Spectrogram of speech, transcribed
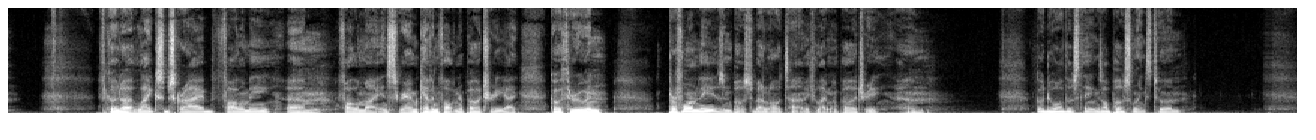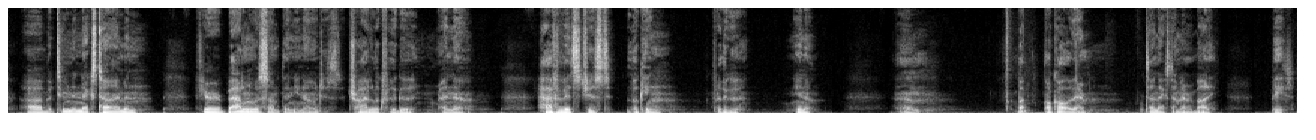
if you go to like, subscribe, follow me, um, follow my Instagram, Kevin Faulkner Poetry. I go through and perform these and post about it all the time if you like my poetry. Um, go do all those things. I'll post links to them. Uh, but tune in next time and if you're battling with something, you know, just try to look for the good right now. Half of it's just looking for the good, you know? Um, but I'll call it there. Until next time, everybody. Peace.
